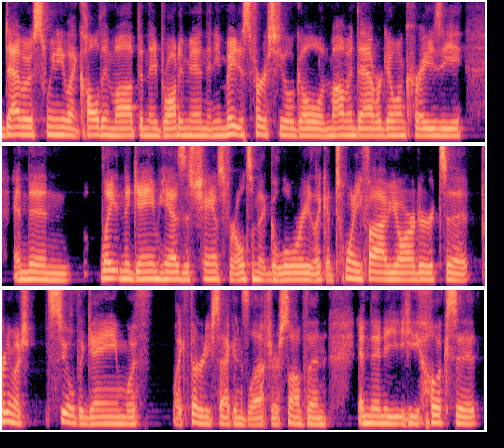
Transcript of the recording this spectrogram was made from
Dabo Swinney like called him up and they brought him in. And he made his first field goal. And mom and dad were going crazy. And then late in the game, he has this chance for ultimate glory, like a 25 yarder to pretty much seal the game with like 30 seconds left or something. And then he, he hooks it.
